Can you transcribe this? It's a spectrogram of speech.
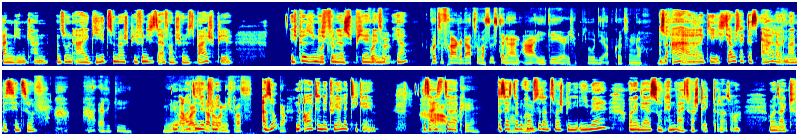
rangehen kann. Und so ein AEG zum Beispiel finde ich ist einfach ein schönes Beispiel. Ich persönlich kurze, finde das Spielen kurze, in, ja. Kurze Frage dazu, was ist denn ein AEG? Ich habe so die Abkürzung noch. Also ARG, ich glaube, ich sage das R immer ein bisschen zu. ARG. Nee, ein aber weiß ich auch nicht was. Also ja. ein Alternate Reality Game. Das ah, heißt, da, okay. das heißt, da mhm. bekommst du dann zum Beispiel eine E-Mail und in der ist so ein Hinweis versteckt oder so. Und man sagt,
